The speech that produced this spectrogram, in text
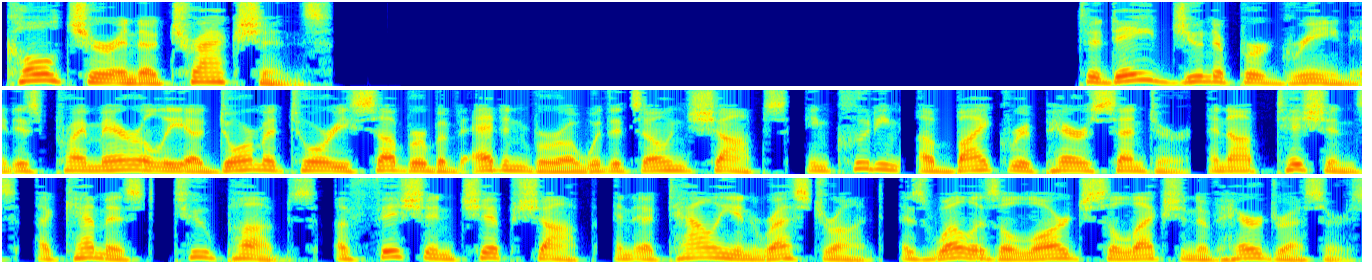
Culture and attractions Today Juniper Green it is primarily a dormitory suburb of Edinburgh with its own shops, including, a bike repair centre, an opticians, a chemist, two pubs, a fish and chip shop, an Italian restaurant, as well as a large selection of hairdressers.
